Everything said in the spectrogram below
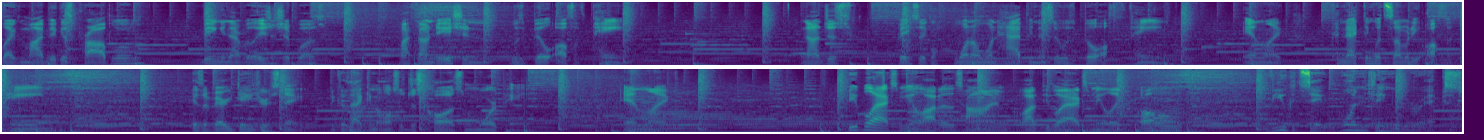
like my biggest problem being in that relationship was my foundation was built off of pain. Not just basic one on one happiness, it was built off of pain. And like connecting with somebody off of pain is a very dangerous thing because that can also just cause more pain. And like people ask me a lot of the time, a lot of people ask me like, "Oh, if you could say one thing to your ex,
